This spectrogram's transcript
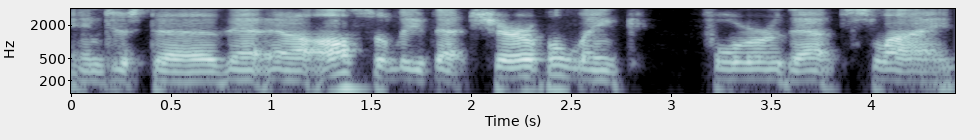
And just uh, that, and I'll also leave that shareable link for that slide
